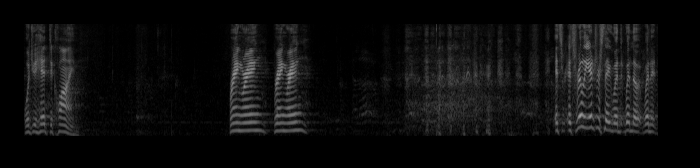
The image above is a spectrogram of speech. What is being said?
would you hit decline? Ring, ring, ring, ring. it's, it's really interesting when, when, the, when, it,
